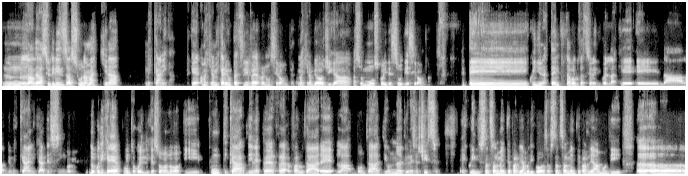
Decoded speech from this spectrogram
la, la, si utilizza su una macchina meccanica, perché la macchina meccanica è un pezzo di ferro e non si rompe, la macchina biologica sono muscoli, tessuti e si rompe. E quindi un'attenta valutazione di quella che è la, la biomeccanica del singolo. Dopodiché, appunto, quelli che sono i punti cardine per valutare la bontà di un, di un esercizio e quindi sostanzialmente parliamo di cosa? Sostanzialmente parliamo di uh,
